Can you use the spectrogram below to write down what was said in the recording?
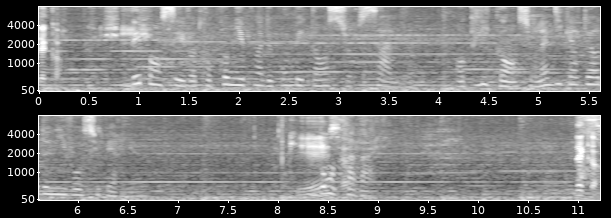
D'accord. Dépensez votre premier point de compétence sur Salve en cliquant sur l'indicateur de niveau supérieur. Ok, bon ça- travail. D'accord.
